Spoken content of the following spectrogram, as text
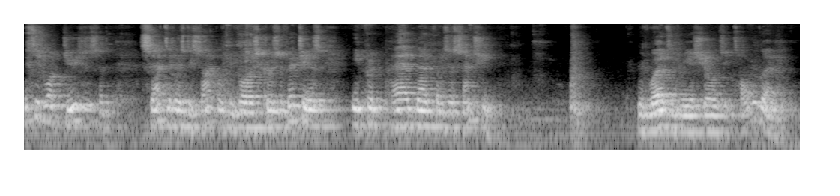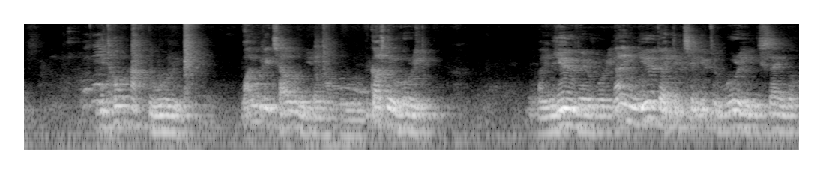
This is what Jesus had said to his disciples before his crucifixion as he prepared them for his ascension. With words of reassurance, he told them, You don't have to worry. Why would he tell them you don't have to worry? Because they were worried. I knew they were worried. I knew they continued to worry. He's saying, look,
